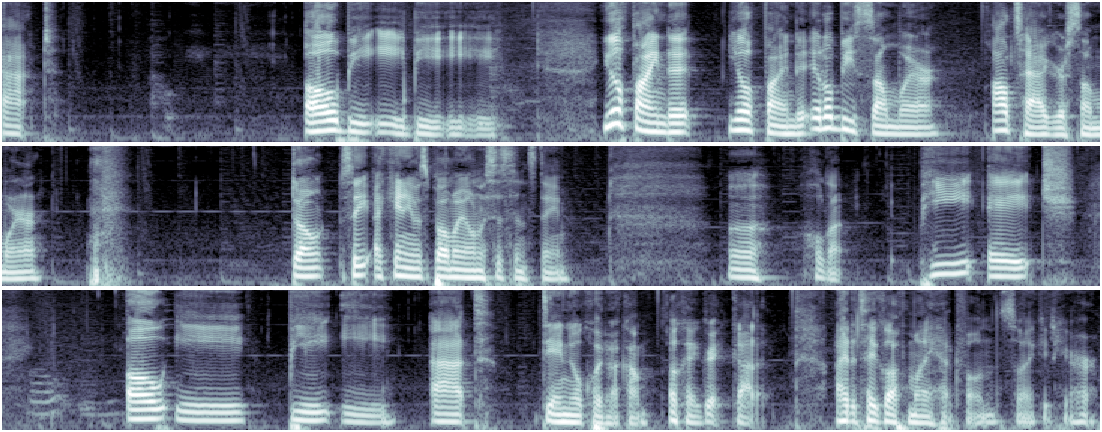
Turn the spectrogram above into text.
at O B E B E E. You'll find it. You'll find it. It'll be somewhere. I'll tag her somewhere. Don't see. I can't even spell my own assistant's name. Uh, hold on. P H O E B E at danielcoy.com. Okay, great. Got it. I had to take off my headphones so I could hear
